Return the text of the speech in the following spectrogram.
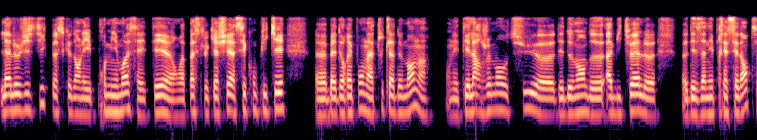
la logistique parce que dans les premiers mois, ça a été, on va pas se le cacher, assez compliqué euh, bah, de répondre à toute la demande. On était largement au-dessus euh, des demandes habituelles euh, des années précédentes.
